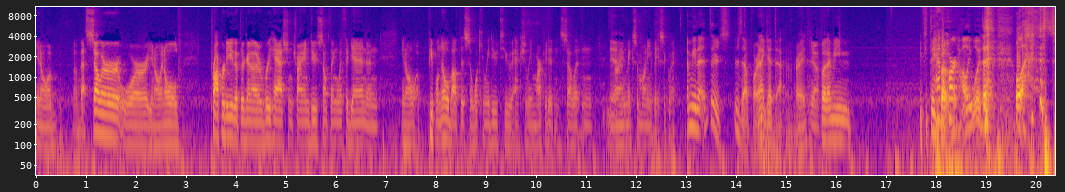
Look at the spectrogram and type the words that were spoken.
you know a, a bestseller or you know an old property that they're going to rehash and try and do something with again and you know people know about this so what can we do to actually market it and sell it and try and make some money basically I mean, uh, there's there's that part, and I get that, right? Yeah. But I mean, if you think have about a heart hollywood well, it's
